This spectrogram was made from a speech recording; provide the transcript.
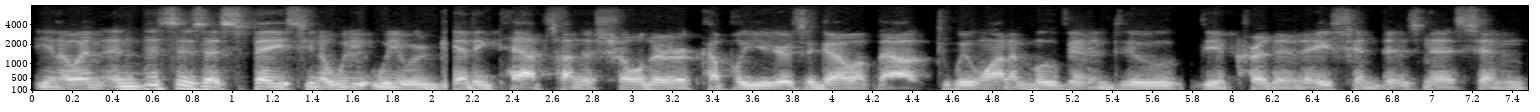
you know, and, and this is a space. You know, we we were getting taps on the shoulder a couple years ago about do we want to move into the accreditation business and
